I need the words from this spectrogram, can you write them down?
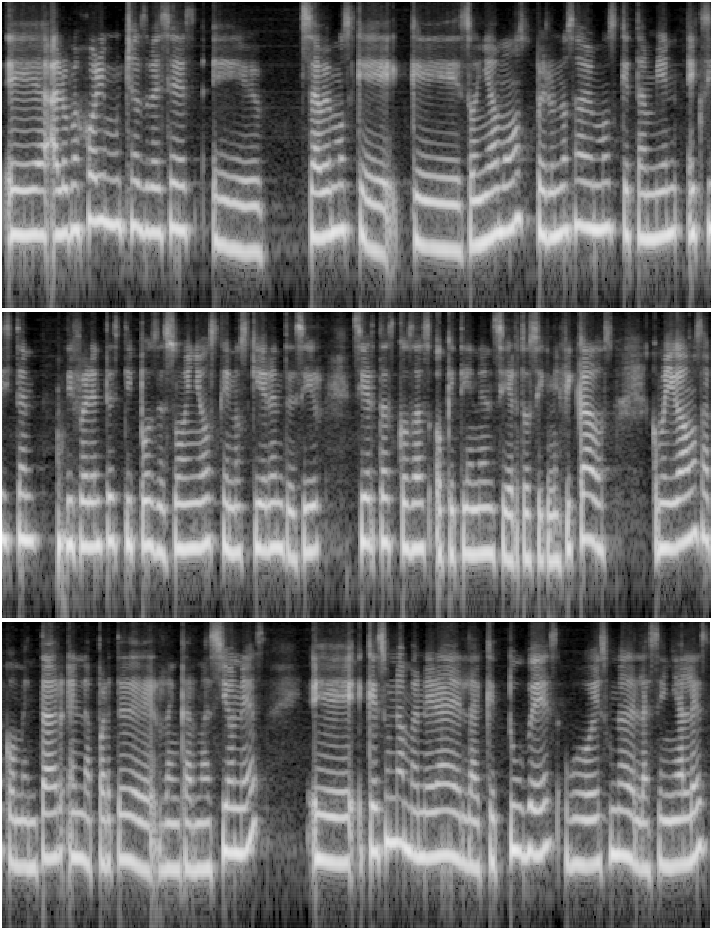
eh, a lo mejor y muchas veces... Eh, sabemos que, que, soñamos, pero no sabemos que también existen diferentes tipos de sueños que nos quieren decir ciertas cosas o que tienen ciertos significados. Como llegamos a comentar en la parte de reencarnaciones, eh, que es una manera en la que tú ves o es una de las señales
